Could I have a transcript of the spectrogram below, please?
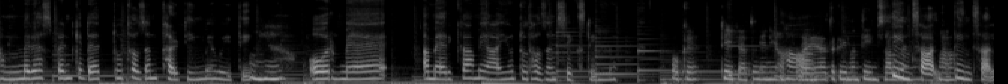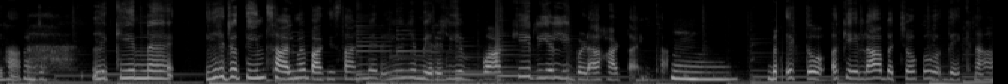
ہم میرے ہسبینڈ کی ڈیتھ ٹو تھاؤزینڈ تھرٹین میں ہوئی تھی اور میں امریکہ میں آئی ہوں ٹو تھاؤزینڈ سکسٹین میں۔ اوکے ٹھیک ہے تو یعنی ہاں۔ تقریباً تین سال تین سال ہاں۔ تین سال ہاں, ہاں جی۔ لیکن یہ جو تین سال میں پاکستان میں رہی ہوں یہ میرے لیے واقعی ریئلی بڑا ہارڈ ٹائم تھا۔ ایک تو اکیلا بچوں کو دیکھنا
